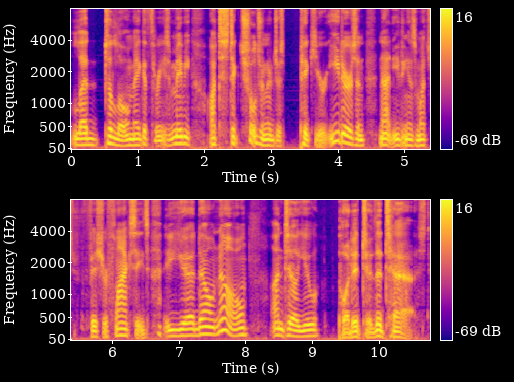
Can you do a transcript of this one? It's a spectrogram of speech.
led to low omega-3s. Maybe autistic children are just pickier eaters and not eating as much fish or flax seeds. You don't know until you put it to the test.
